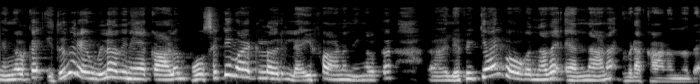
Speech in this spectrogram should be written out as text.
നിങ്ങൾക്ക് ഇതുവരെ ഉള്ളതിനേക്കാളും പോസിറ്റീവായിട്ടുള്ള ഒരു ലൈഫാണ് നിങ്ങൾക്ക് ലഭിക്കാൻ പോകുന്നത് എന്നാണ് ഇവിടെ കാണുന്നത്.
